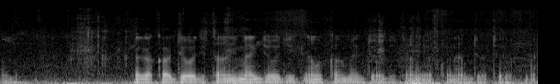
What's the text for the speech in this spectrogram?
Ad. Meg akar gyógyítani, meggyógyít, nem akar meggyógyítani, akkor nem gyógyítjuk meg.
